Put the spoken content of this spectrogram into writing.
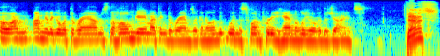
Oh, I'm I'm going to go with the Rams. The home game, I think the Rams are going to win this one pretty handily over the Giants. Dennis?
